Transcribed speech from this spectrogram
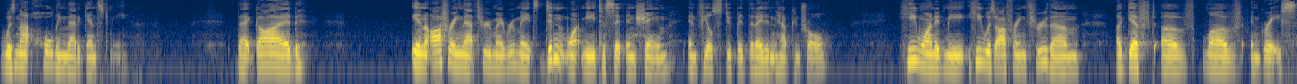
was not holding that against me. That God, in offering that through my roommates, didn't want me to sit in shame and feel stupid that I didn't have control. He wanted me, he was offering through them a gift of love and grace.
